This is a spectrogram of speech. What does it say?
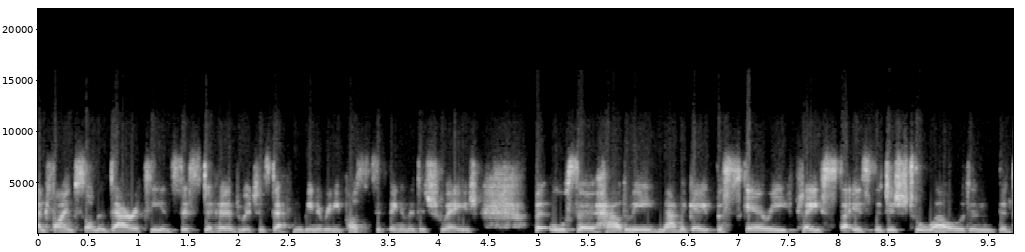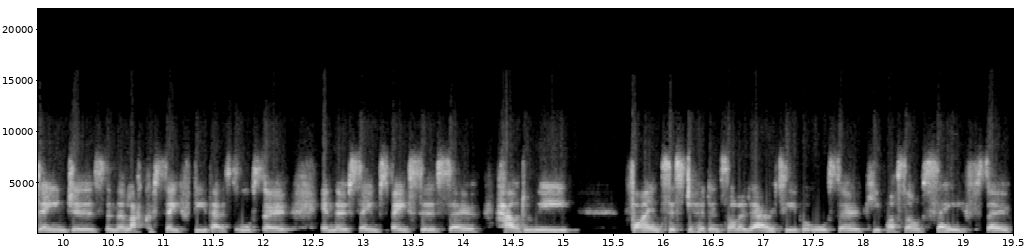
and find solidarity and sisterhood, which has definitely been a really positive thing in the digital age. But also, how do we navigate the scary place that is the digital world and the dangers and the lack of safety that's also in those same spaces? So, how do we find sisterhood and solidarity, but also keep ourselves safe? So,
